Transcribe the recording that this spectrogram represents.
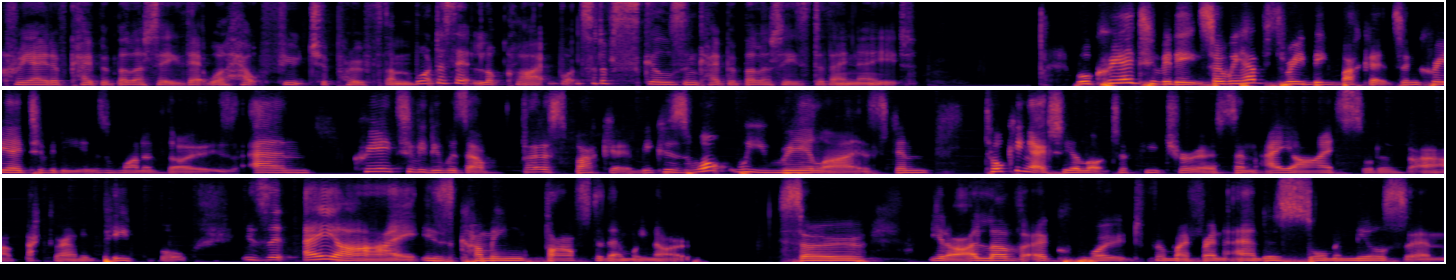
creative capability that will help future proof them? What does that look like? What sort of skills and capabilities do they need? Well, creativity. So, we have three big buckets, and creativity is one of those. And creativity was our first bucket because what we realized, and talking actually a lot to futurists and AI sort of uh, backgrounded people, is that AI is coming faster than we know. So, you know, I love a quote from my friend Anders Sorman-Nilsson,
